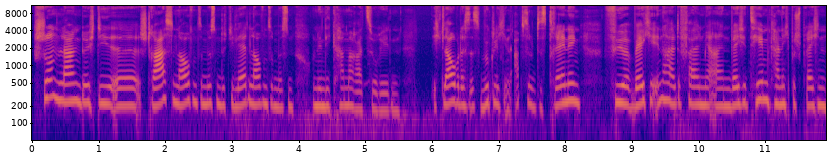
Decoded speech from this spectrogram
stundenlang durch die äh, Straßen laufen zu müssen, durch die Läden laufen zu müssen und in die Kamera zu reden. Ich glaube, das ist wirklich ein absolutes Training für welche Inhalte fallen mir ein, welche Themen kann ich besprechen,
